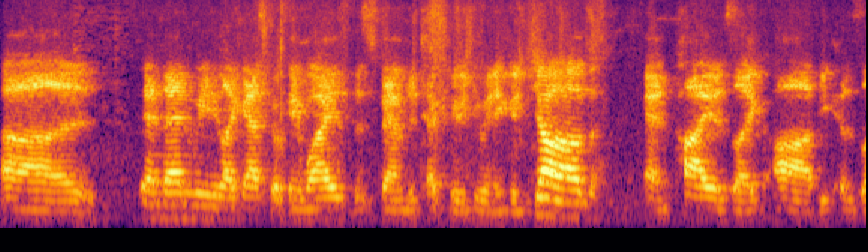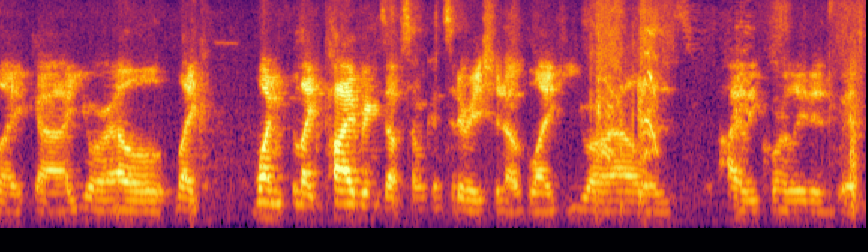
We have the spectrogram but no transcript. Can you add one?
uh, and then we like ask, okay, why is the spam detector doing a good job? And pi is like, ah, because like uh, URL, like one, like pi brings up some consideration of like URL is highly correlated with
